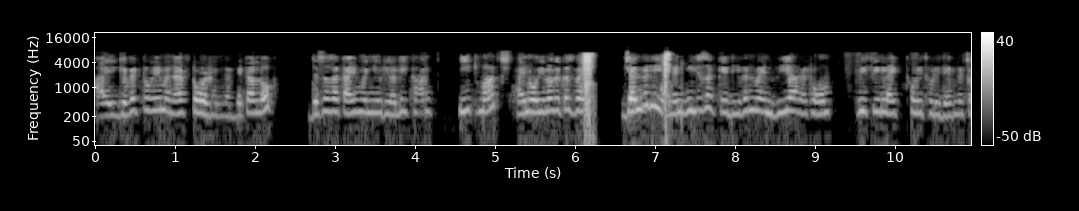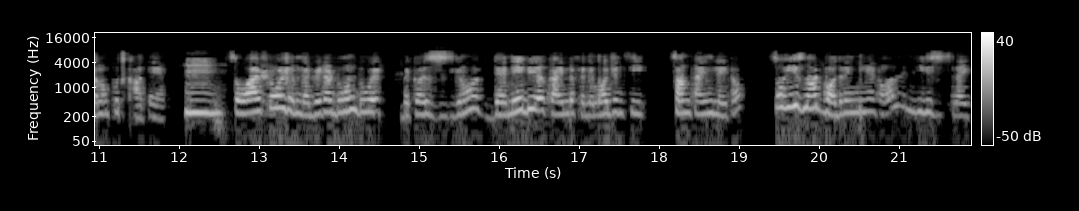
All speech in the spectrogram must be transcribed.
I give it to him and I've told him that, beta, look, this is a time when you really can't eat much. I know, you know, because when generally, I mean, he's a kid, even when we are at home, we feel like थोड़ी थोड़ी देर में चलो कुछ खाते हैं. Hmm. So I've told him that, beta, don't do it because, you know, there may be a kind of an emergency sometime later. So he's not bothering me at all and he's like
